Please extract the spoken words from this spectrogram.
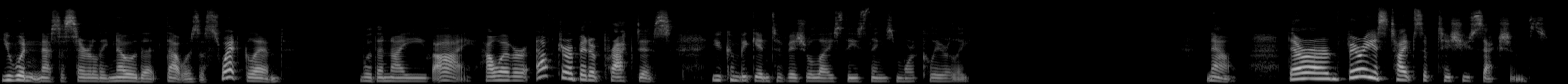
You wouldn't necessarily know that that was a sweat gland with a naive eye. However, after a bit of practice, you can begin to visualize these things more clearly. Now, there are various types of tissue sections.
